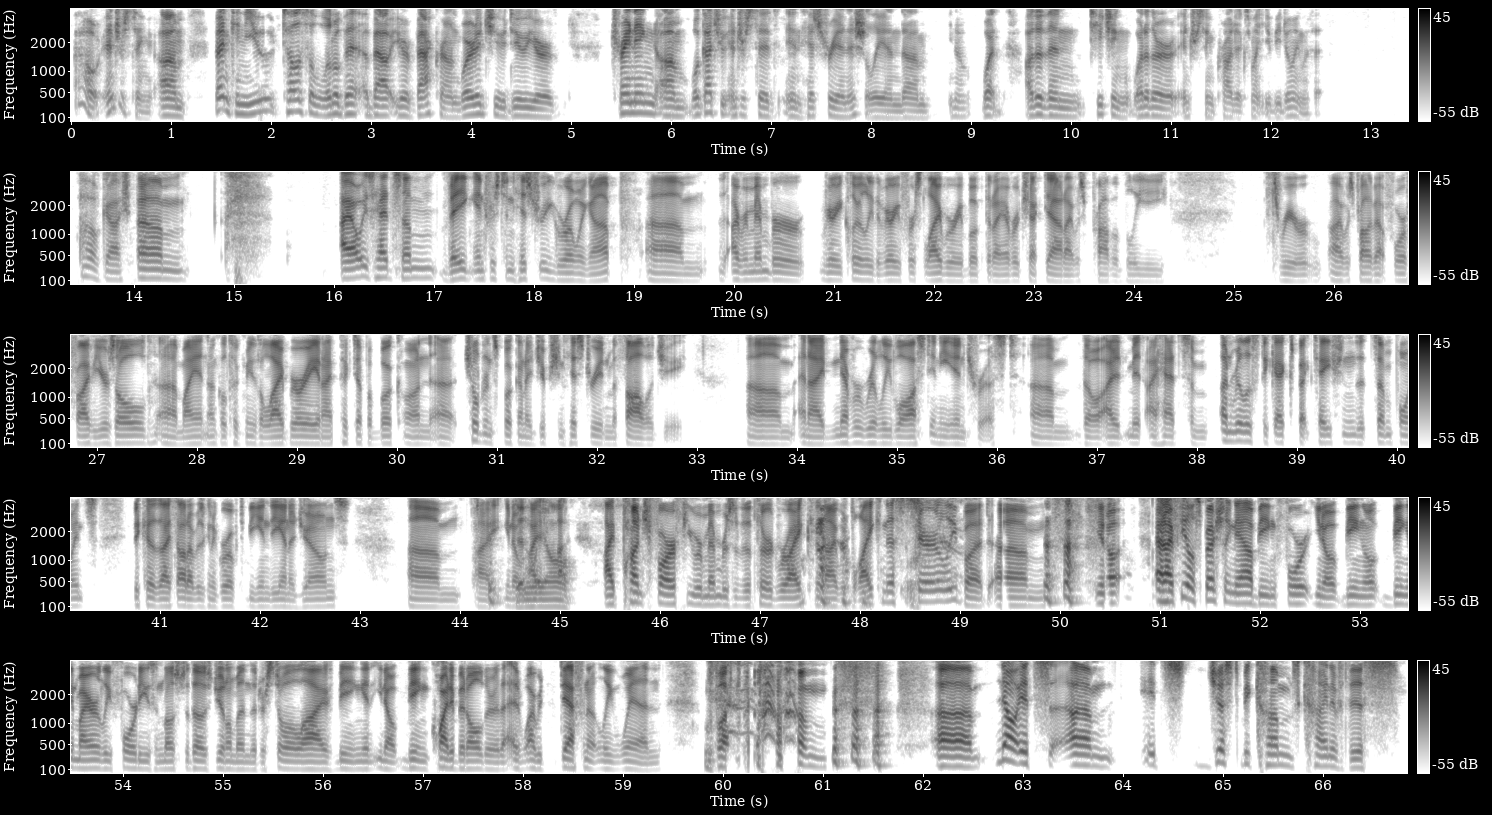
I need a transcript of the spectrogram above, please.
Oh, interesting. Um, ben, can you tell us a little bit about your background? Where did you do your training? Um, what got you interested in history initially? And, um, you know, what, other than teaching, what other interesting projects might you be doing with it? Oh gosh. Um, I always had some vague interest in history growing up. Um, I remember very clearly the very first library book that I ever checked out. I was probably three or I was probably about four or five years old. Uh, my aunt and uncle took me to the library, and I picked up a book on uh, children's book on Egyptian history and mythology. Um, and I'd never really lost any interest. Um, though I admit I had some unrealistic expectations at some points because I thought I was going to grow up to be Indiana Jones. Um, I, you know, I, I, I, punch far fewer members of the Third Reich than I would like necessarily, but um, you know, and I feel especially now being for you know being uh, being in my early 40s and most of those gentlemen that are still alive being in, you know being quite a bit older that I would definitely win, but um, um, no, it's um, it's just becomes kind of this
